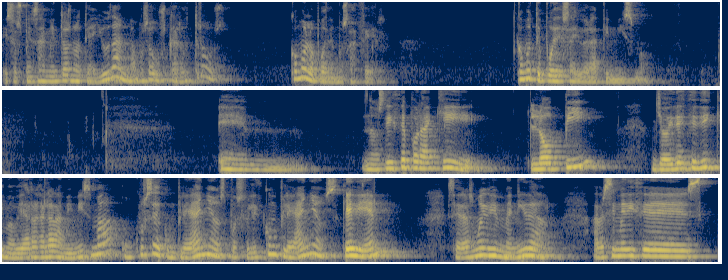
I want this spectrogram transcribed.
Esos pensamientos no te ayudan, vamos a buscar otros. ¿Cómo lo podemos hacer? ¿Cómo te puedes ayudar a ti mismo? Em, nos dice por aquí Lopi, yo hoy decidí que me voy a regalar a mí misma un curso de cumpleaños. Pues feliz cumpleaños, qué bien. Serás muy bienvenida. A ver si me dices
